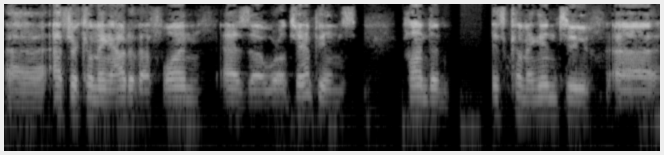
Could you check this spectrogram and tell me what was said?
Uh, after coming out of F1 as uh, world champions, Honda is coming into, uh,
